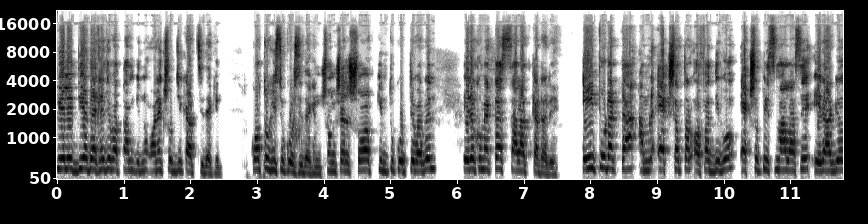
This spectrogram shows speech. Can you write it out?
পেলেট দিয়ে দেখাইতে পারতাম কিন্তু অনেক সবজি কাটছি, দেখেন। কত কিছু করছি, দেখেন। সংসারে সব কিন্তু করতে পারবেন। এরকম একটা সালাদ কাটারে। এই প্রোডাক্টটা আমরা এক সপ্তাহ অফার দিব। একশো পিস মাল আছে, এর আগেও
